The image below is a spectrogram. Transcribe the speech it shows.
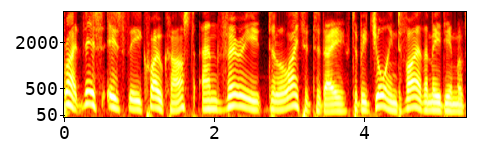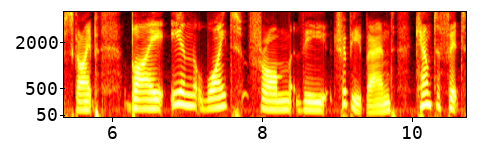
Right, this is the Quocast, and very delighted today to be joined via the medium of Skype by Iain White from the tribute band Counterfeit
